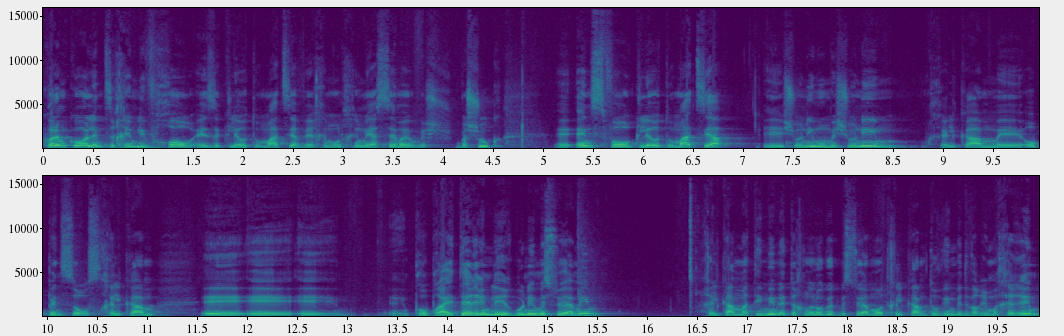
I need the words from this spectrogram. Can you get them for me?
קודם כל, הם צריכים לבחור איזה כלי אוטומציה ואיך הם הולכים ליישם היום. יש בשוק אה, אין ספור כלי אוטומציה, אה, שונים ומשונים, חלקם open source, חלקם פרופרייטריים לארגונים מסוימים. חלקם מתאימים לטכנולוגיות מסוימות, חלקם טובים בדברים אחרים,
